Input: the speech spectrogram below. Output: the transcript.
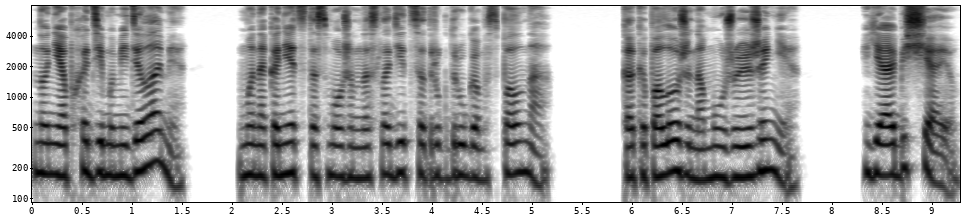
но необходимыми делами, мы наконец-то сможем насладиться друг другом сполна. Как и положено мужу и жене. Я обещаю.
